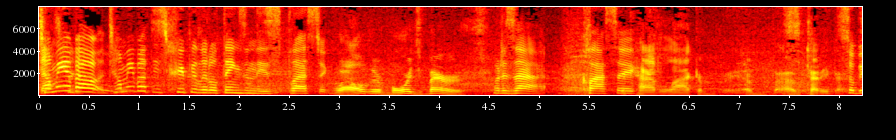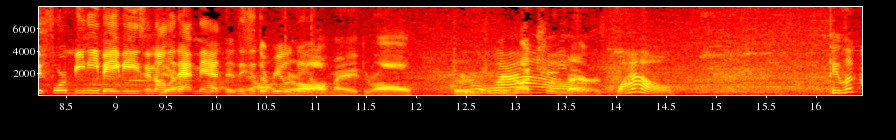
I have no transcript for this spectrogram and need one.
Tell me about cool. tell me about these creepy little things in these plastic. Well, they're Boyd's Bears. What is that? The Classic. Cadillac of, of, of teddy bears. So before Beanie Babies and all Yeah, of that madness, yeah, these they are the all- real They're deal. all made. They're all. They're, they're not cheap bears. Wow. They look.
